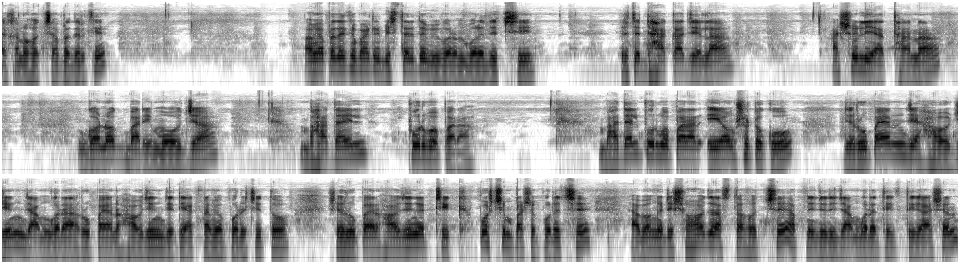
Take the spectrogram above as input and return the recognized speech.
দেখানো হচ্ছে আপনাদেরকে। আমি আপনাদেরকে বাড়িটির বিস্তারিত বিবরণ বলে দিচ্ছি। এটি হচ্ছে ঢাকা জেলা, আশুলিয়া থানা, গণকবাড়ি মৌজা, ভাদাইল পূর্বপাড়া। ভাদাইল পূর্বপাড়ার এই অংশটুকু যে রূপায়ণ যে হাউজিং, জামগড়া রূপায়ণ হাউজিং যেটি এক নামে পরিচিত, সেই রূপায়ণ হাউজিংয়ের ঠিক পশ্চিম পাশে পড়েছে এবং এটি সহজ রাস্তা হচ্ছে। আপনি যদি জামগড়া থেকে থেকে আসেন,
